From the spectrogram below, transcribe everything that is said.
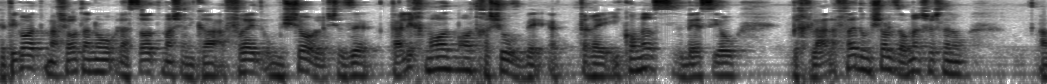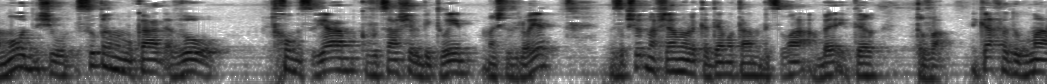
קטגוריות מאפשרות לנו לעשות מה שנקרא הפרד ומשול, שזה תהליך מאוד מאוד חשוב באתרי e-commerce וב-SEO בכלל. הפרד ומשול זה אומר שיש לנו עמוד שהוא סופר ממוקד עבור תחום מסוים, קבוצה של ביטויים, מה שזה לא יהיה, וזה פשוט מאפשר לנו לקדם אותם בצורה הרבה יותר טובה. ניקח לדוגמה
